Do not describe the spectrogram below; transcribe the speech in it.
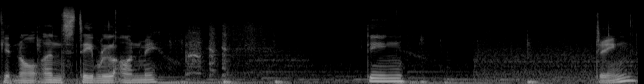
Getting all unstable on me. Ding. Ding.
